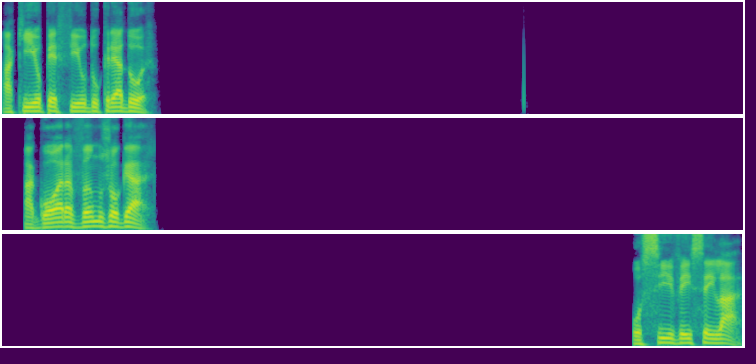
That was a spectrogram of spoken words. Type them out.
Aqui o perfil do criador. Agora vamos jogar. Possíveis sei lá.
